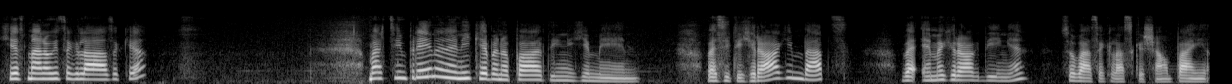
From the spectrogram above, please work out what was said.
geef mij nog eens een glazenje. Martin Prenen en ik hebben een paar dingen gemeen. Wij zitten graag in bad, wij emmen graag dingen, zoals een glasje champagne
